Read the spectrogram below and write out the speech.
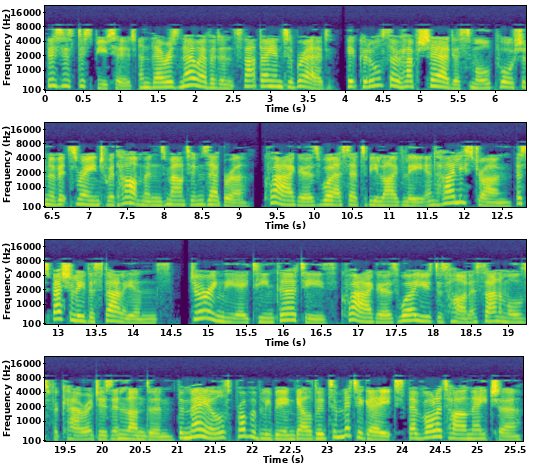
This is disputed, and there is no evidence that they interbred. It could also have shared a small portion of its range with Hartmann's mountain zebra. Quaggas were said to be lively and highly strung, especially the stallions. During the 1830s, quaggas were used as harness animals for carriages in London, the males probably being gelded to mitigate their volatile nature.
